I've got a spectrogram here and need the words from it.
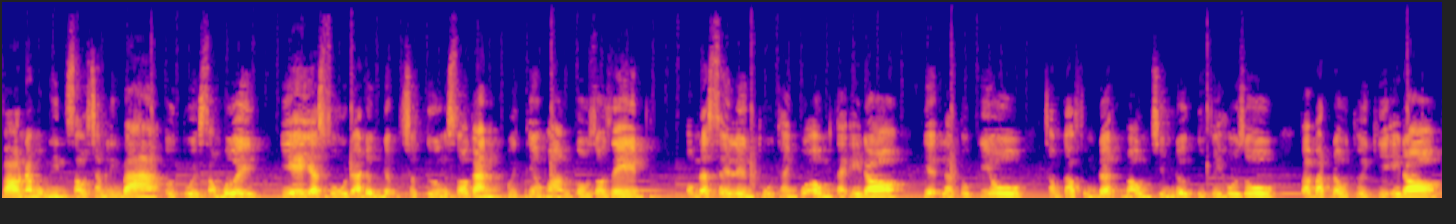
Vào năm 1603, ở tuổi 60, Ieyasu đã được nhậm chức tướng Shogun với thiên hoàng Gojoze. Ông đã xây lên thủ thành của ông tại Edo, hiện là Tokyo, trong các vùng đất mà ông chiếm được từ phe Hojo và bắt đầu thời kỳ Edo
